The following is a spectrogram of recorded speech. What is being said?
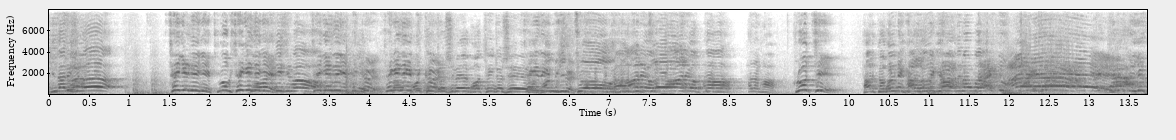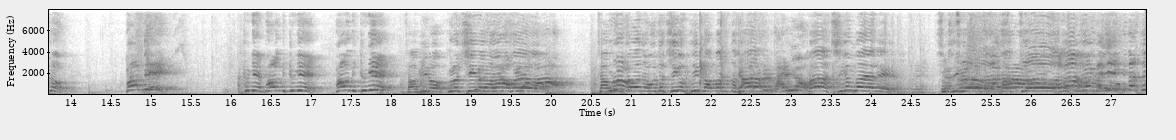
기다리지 마. 세개 네개 주먹 세개 주먹 네개 끼지 마. 세개 네개 태클 세개 네개 버팅 태클 조심해 버팅 조심 세개 네개 태클 자, 아래 없다. 아래 없다. 하단 가 그렇지 다리 더 넓게 가 원래 가 상대방 봐. 나이스 나이스 이겼어 이겼어 파운딩 크게 파운딩 크게 파운딩 크게 자, 밀어. 그렇지. 일어서 일어서. 올라가. 자, 먼저. 가자. 먼저 지금 팀 나빠졌다. 가. 지금 달려. 가. 지금 가야 돼. 지금. 아, 자, 끝까지 끝났어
